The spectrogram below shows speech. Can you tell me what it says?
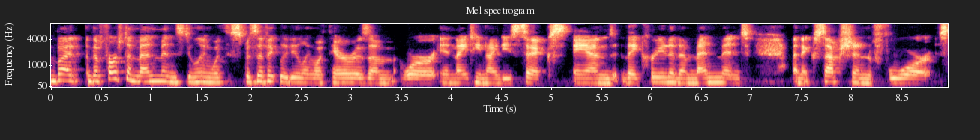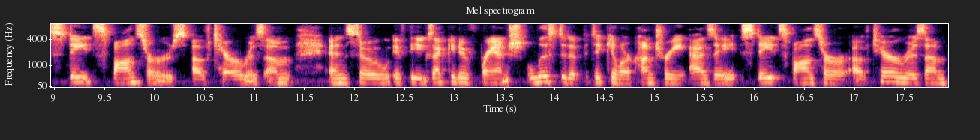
But the first amendments dealing with specifically dealing with terrorism were in 1996, and they created an amendment, an exception for state sponsors of terrorism. And so, if the executive branch listed a particular country as a state sponsor of terrorism,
